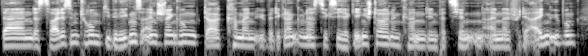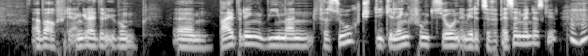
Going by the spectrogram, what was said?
Dann das zweite Symptom, die Bewegungseinschränkung. Da kann man über die Krankengymnastik sicher gegensteuern und kann den Patienten einmal für die Eigenübung, aber auch für die angeleitete Übung ähm, beibringen, wie man versucht, die Gelenkfunktion entweder zu verbessern, wenn das geht, mhm.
